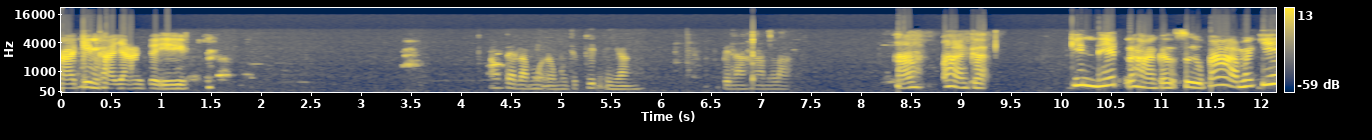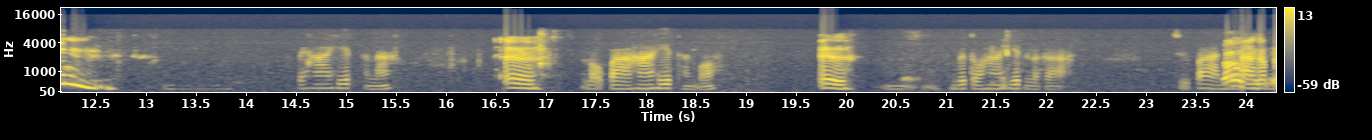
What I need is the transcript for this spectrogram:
ขายกินขายยาจะอีกเอาแต่ละมือมึงจะกินอีหยังเป็นอาหารหลักฮะอาหารก็กินเฮ็ดอาหารก็ซื้อป้ามากิน ไปห้าเฮ็ดหันนะ เออรอปลาห้าเฮ็ดหันบ่เอออืมไปตัวห้าเฮ็ดแล้วก็ซื้อปลาต่างกับไป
